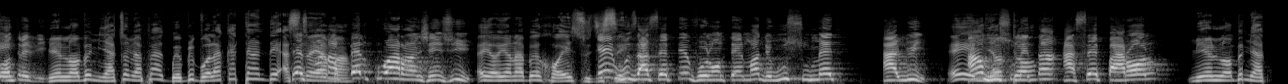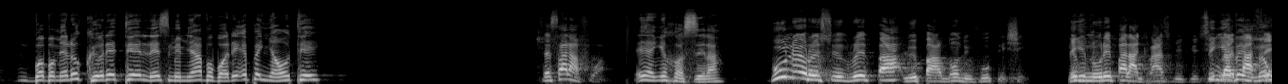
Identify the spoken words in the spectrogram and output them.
votre vie. C'est ce qu'on appelle croire en Jésus. Et vous acceptez volontairement de vous soumettre à lui, Eh, en vous soumettant à ses paroles, c'est ça la foi. la Vous ne recevrez pas le pardon de vos péchés. Et vous n'aurez pas la grâce de Dieu. Si vous n'avez pas fait,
